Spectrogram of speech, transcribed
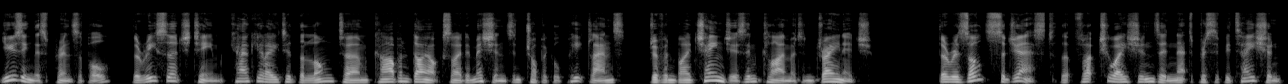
Using this principle, the research team calculated the long-term carbon dioxide emissions in tropical peatlands driven by changes in climate and drainage. The results suggest that fluctuations in net precipitation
